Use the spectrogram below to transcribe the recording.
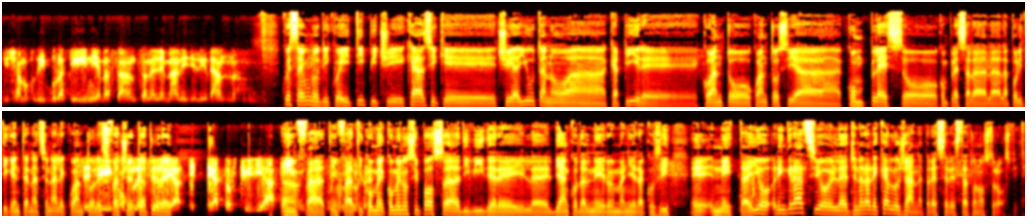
diciamo così, burattini abbastanza nelle mani dell'Iran. Questo è uno di quei tipici casi che ci aiutano a capire quanto, quanto sia complesso, complessa la, la, la, politica internazionale, quanto sì, le sfaccettature... È attorcigliata. infatti, infatti come, come, non si possa dividere il, il, bianco dal nero in maniera così eh, netta. Io ringrazio il generale Carlo Gianna per essere stato nostro ospite.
